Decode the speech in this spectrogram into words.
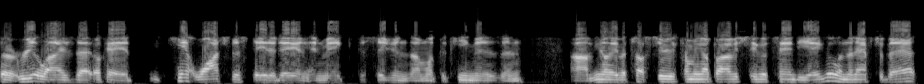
to realize that okay, you can't watch this day to day and make decisions on what the team is. And um, you know they have a tough series coming up, obviously with San Diego, and then after that,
